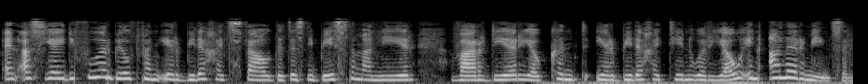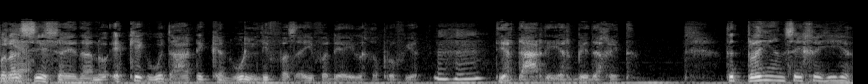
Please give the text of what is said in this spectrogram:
En as jy die voorbeeld van eerbiedigheid stel, dit is die beste manier waardeur jou kind eerbiedigheid teenoor jou en ander mense leer. presies hy dan nou ek kyk hoe daardie kind hoe lief was hy vir die heilige profeet Mhm. deur daardie eerbiedigheid. Dit bly in sy geheue.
